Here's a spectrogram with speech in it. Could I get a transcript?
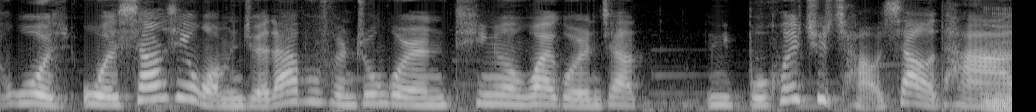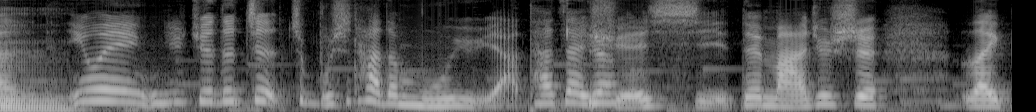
我我相信我们绝大部分中国人听了外国人这样。你不会去嘲笑他，因为你就觉得这这不是他的母语呀、他在学习对吗？就是 like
